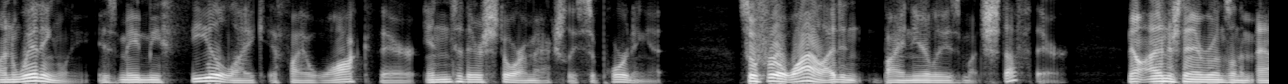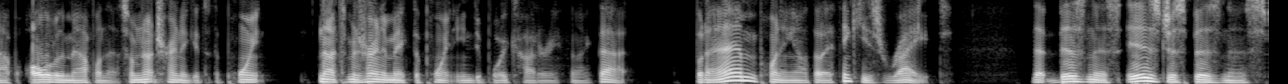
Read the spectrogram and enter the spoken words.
unwittingly is made me feel like if I walk there into their store, I'm actually supporting it. So for a while, I didn't buy nearly as much stuff there. Now I understand everyone's on the map, all over the map on that. So I'm not trying to get to the point, not to, I'm trying to make the point you need to boycott or anything like that. But I am pointing out that I think he's right. That business is just business,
